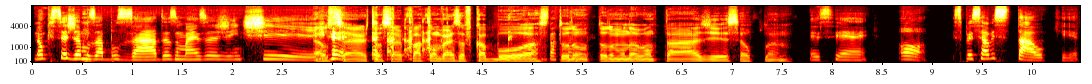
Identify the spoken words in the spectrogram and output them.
Não que sejamos abusadas, mas a gente. É o certo, é o certo. Pra conversa ficar boa, todo, conversa. todo mundo à vontade, esse é o plano. Esse é. Ó, especial Stalker.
